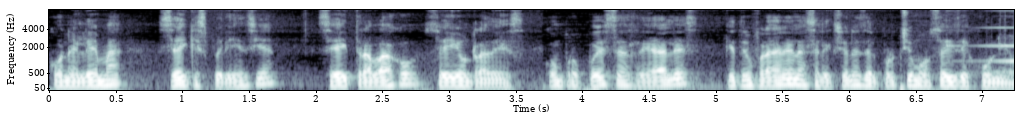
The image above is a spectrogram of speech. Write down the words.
con el lema hay experiencia, si hay trabajo, si hay honradez, con propuestas reales que triunfarán en las elecciones del próximo 6 de junio.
